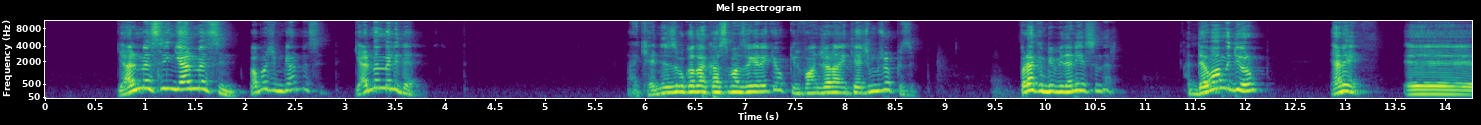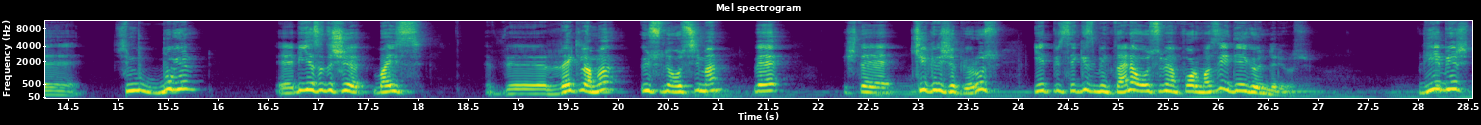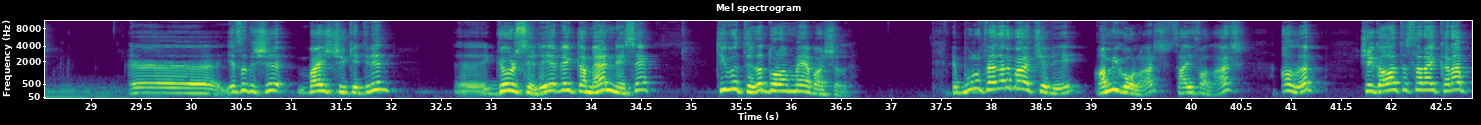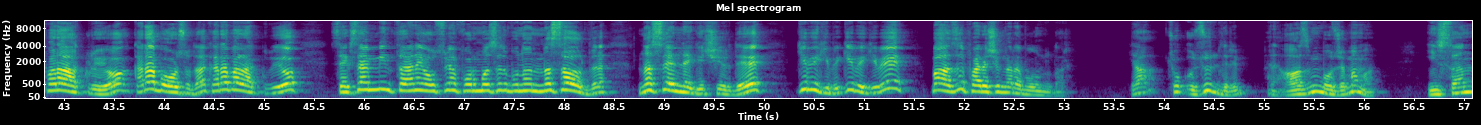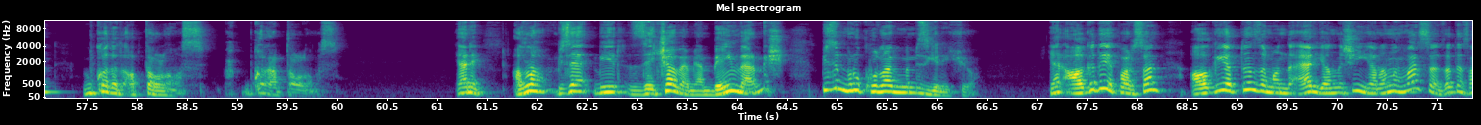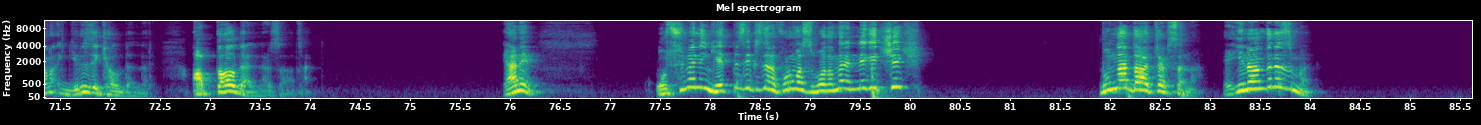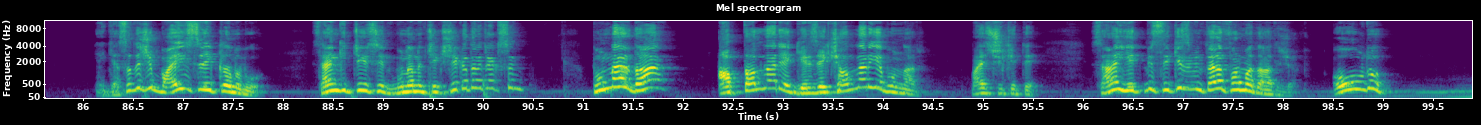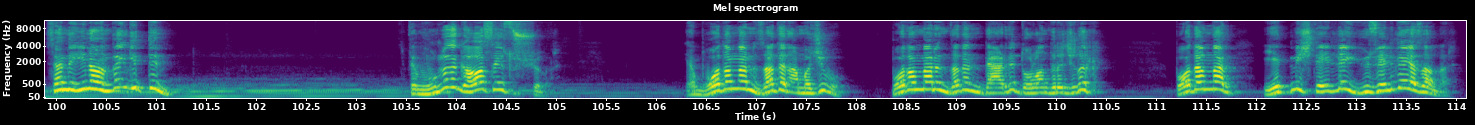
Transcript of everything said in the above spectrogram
Gelmesin gelmesin. Babacığım gelmesin. Gelmemeli de. Yani kendinizi bu kadar kasmanıza gerek yok. İrfan Can'a ihtiyacımız yok bizim. Bırakın birbirlerini yesinler. Devam ediyorum. Yani eee, şimdi bugün eee, bir yasa dışı bahis eee, reklamı üstüne Osimen ve işte çekiliş yapıyoruz. 78 bin tane Osimen forması hediye gönderiyoruz. Diye bir eee, yasa dışı bahis şirketinin eee, görseli, reklamı her neyse Twitter'da dolanmaya başladı. E bunu Fenerbahçeli amigolar, sayfalar alıp şey Galatasaray kara para aklıyor. Kara borsada kara para aklıyor. 80 bin tane Osman formasını buna nasıl aldı? Nasıl eline geçirdi? Gibi gibi gibi gibi bazı paylaşımlara bulundular. Ya çok özür dilerim. Hani ağzımı bozacağım ama insan bu kadar da aptal olamaz. Bak bu kadar aptal olamaz. Yani Allah bize bir zeka vermiş, yani beyin vermiş. Bizim bunu kullanabilmemiz gerekiyor. Yani algı da yaparsan, algı yaptığın zaman da eğer yanlışın yananın varsa zaten sana geri zekalı derler. Aptal derler zaten. Yani Osimhen'in 78 tane forması bu adamların eline geçecek. Bunlar dağıtacak sana. E inandınız mı? Ya yasa dışı bahis reklamı bu. Sen gideceksin bunların çekişe katılacaksın. Bunlar da aptallar ya gerizekalılar ya bunlar. Bahis şirketi. Sana 78 bin tane forma dağıtacak. Oldu. Sen de inandın gittin. Ve burada da Galatasaray'ı suçluyorlar. Ya bu adamların zaten amacı bu. Bu adamların zaten derdi dolandırıcılık. Bu adamlar 70 değil de 150 de yazarlar.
